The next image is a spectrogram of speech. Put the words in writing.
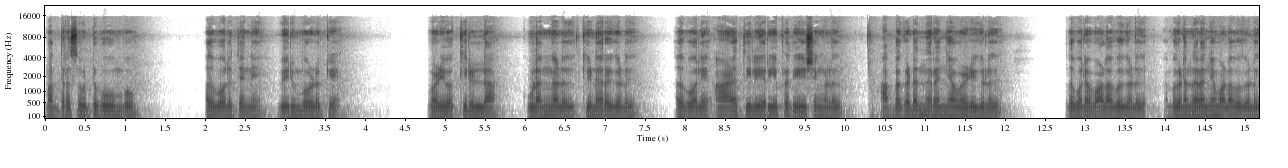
മദ്രസ വിട്ട് പോകുമ്പോൾ അതുപോലെ തന്നെ വരുമ്പോഴൊക്കെ വഴിവക്കിലുള്ള കുളങ്ങൾ കിണറുകൾ അതുപോലെ ആഴത്തിലേറിയ പ്രദേശങ്ങൾ അപകടം നിറഞ്ഞ വഴികൾ അതുപോലെ വളവുകൾ അപകടം നിറഞ്ഞ വളവുകൾ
